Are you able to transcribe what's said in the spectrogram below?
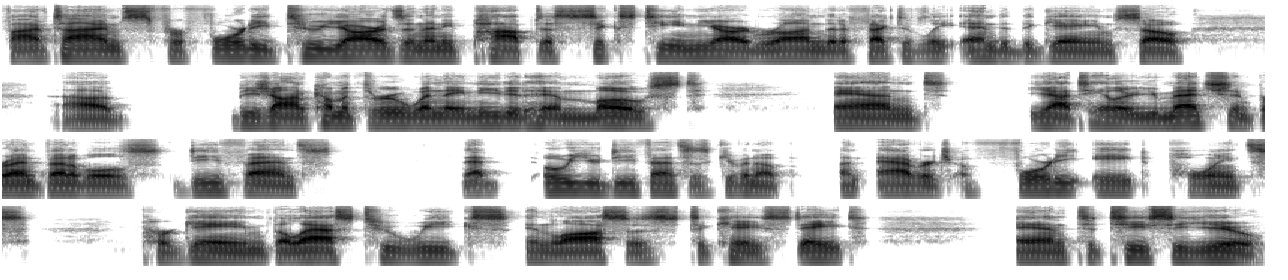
five times for 42 yards, and then he popped a 16 yard run that effectively ended the game. So, uh, Bijan coming through when they needed him most. And yeah, Taylor, you mentioned Brent Venables' defense. That OU defense has given up an average of 48 points per game the last two weeks in losses to K State and to TCU.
